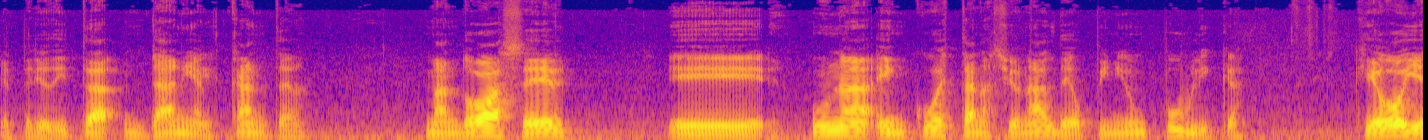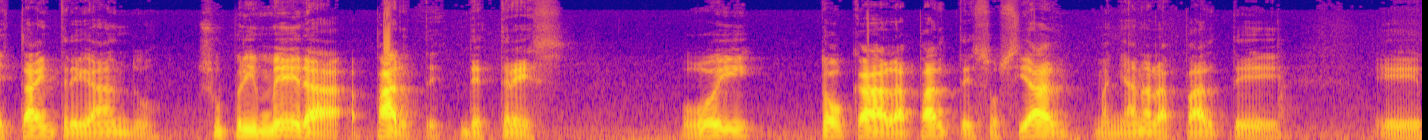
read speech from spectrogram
el periodista Daniel Alcántara mandó a hacer eh, una encuesta nacional de opinión pública que hoy está entregando su primera parte de tres. Hoy toca la parte social, mañana la parte eh,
